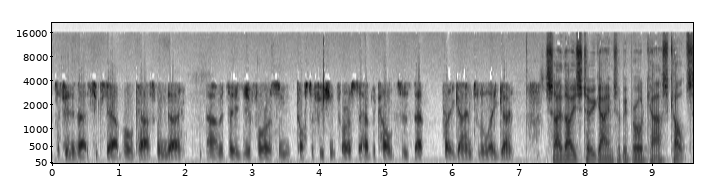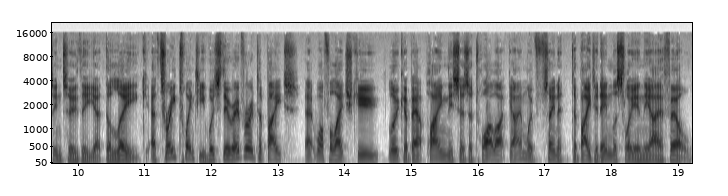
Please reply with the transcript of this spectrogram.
to fit into that six-hour broadcast window, um, it's easier for us and cost-efficient for us to have the Colts as that pre-game to the league game. So those two games will be broadcast. Colts into the uh, the league at three twenty. Was there ever a debate at WAFL HQ, Luke, about playing this as a twilight game? We've seen it debated endlessly in the AFL.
